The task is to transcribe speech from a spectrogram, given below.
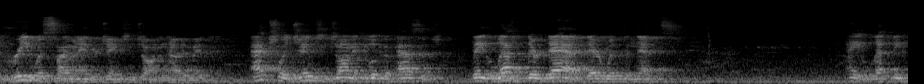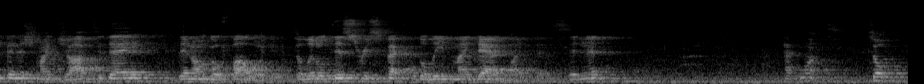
agree with Simon, Andrew, James, and John and how they made it. Actually, James and John, if you look at the passage, they left their dad there with the nets. Hey, let me finish my job today, then I'll go follow you. It's a little disrespectful to leave my dad like this, isn't it? At once. So,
